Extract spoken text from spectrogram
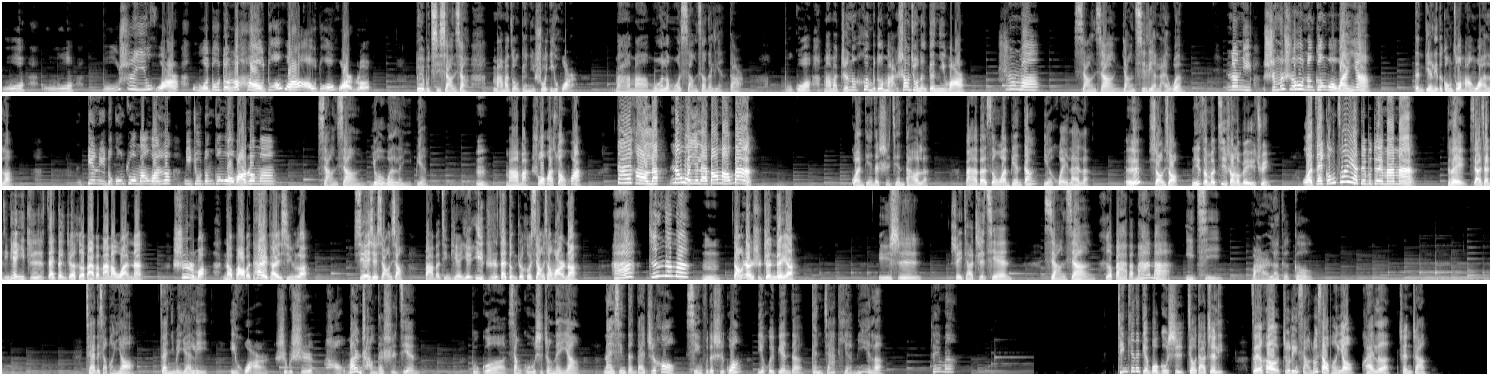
我，我。”不是一会儿，我都等了好多会儿，好多会儿了。对不起，想想，妈妈总跟你说一会儿。妈妈摸了摸想想的脸蛋儿，不过妈妈真的恨不得马上就能跟你玩，是吗？想想扬起脸来问：“那你什么时候能跟我玩呀？”等店里的工作忙完了。店里的工作忙完了，你就能跟我玩了吗？想想又问了一遍。嗯，妈妈说话算话。太好了，那我也来帮忙吧。关店的时间到了，爸爸送完便当也回来了。哎，想想你怎么系上了围裙？我在工作呀，对不对，妈妈？对，想想今天一直在等着和爸爸妈妈玩呢，是吗？那爸爸太开心了。谢谢想想，爸爸今天也一直在等着和翔翔玩呢。啊，真的吗？嗯，当然是真的呀。于是，睡觉之前，想想和爸爸妈妈一起玩了个够。亲爱的小朋友，在你们眼里，一会儿是不是好漫长的时间？不过，像故事中那样，耐心等待之后，幸福的时光也会变得更加甜蜜了，对吗？今天的点播故事就到这里。最后，祝林小鹿小朋友快乐成长。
